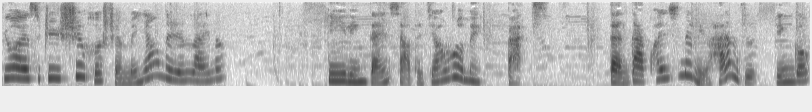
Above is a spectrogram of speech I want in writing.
USJ 适合什么样的人来呢？低龄胆小的娇弱妹，but 胆大宽心的女汉子，bingo。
